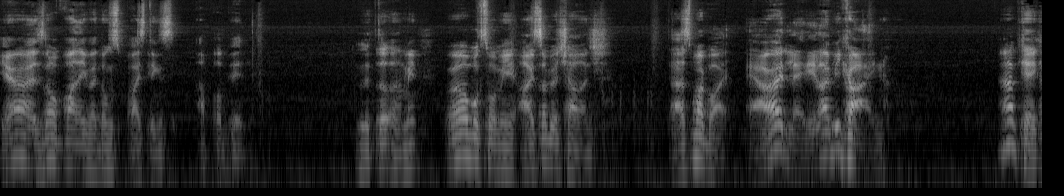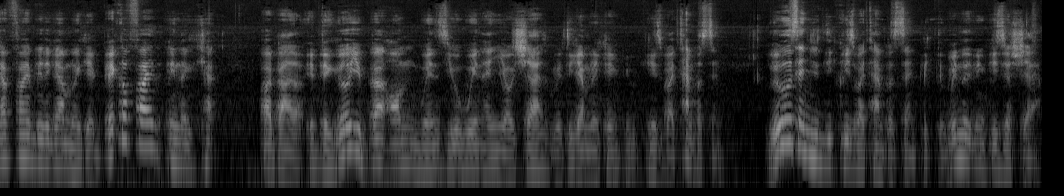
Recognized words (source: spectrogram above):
Yeah, it's no fun if I don't spice things up a bit. Little, I mean, well, works for me. I accept your challenge. That's my boy. Alright, lady, let me kind. Okay, cat fight be the gambling game. Pick a fight in the cat fight battle. If the girl you bet on wins, you win and your share with the gambling game increases by 10%. Lose and you decrease by 10%. Pick the winner increase your share.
